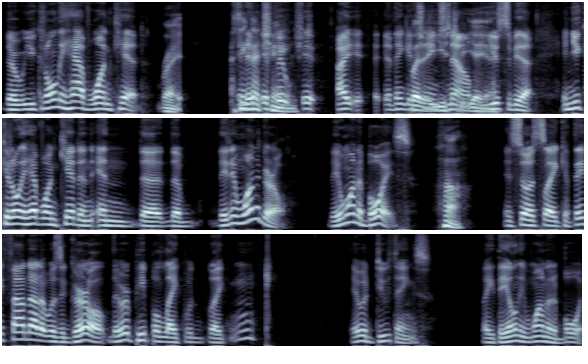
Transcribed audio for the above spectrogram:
there you can only have one kid. right. I think And that if- if it- changed. it- I I think it But changed to now. be- yeah, It used to be that. And you could only have one kid and and the the they didn't want a girl. They wanted boys. huh. And so it's like if they found out it was a girl, there were people like would like mm, they would do things like they only wanted a boy.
